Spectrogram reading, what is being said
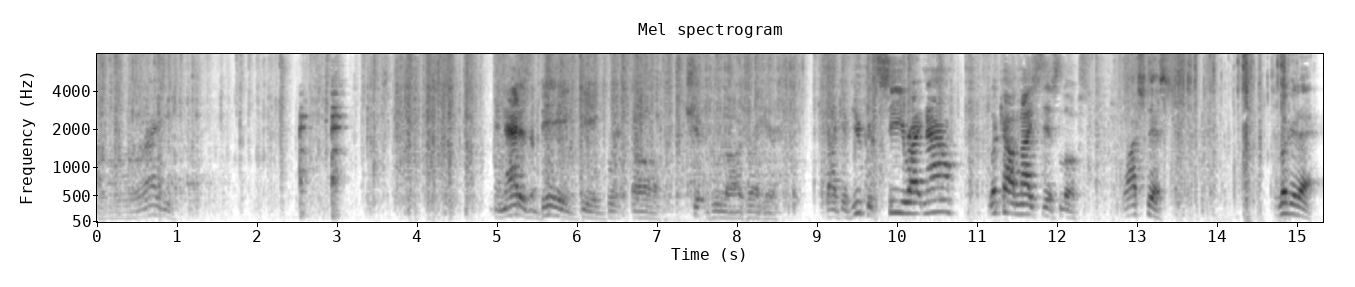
Alrighty. And that is a big, big uh, chip goulash right here. Like if you could see right now, look how nice this looks. Watch this. Look at that.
